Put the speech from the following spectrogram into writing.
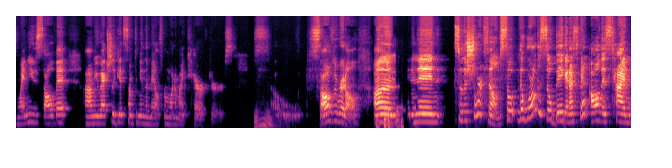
when you solve it, um, you actually get something in the mail from one of my characters. Mm. So solve the riddle. Um, and then so the short film. So the world is so big, and I spent all this time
